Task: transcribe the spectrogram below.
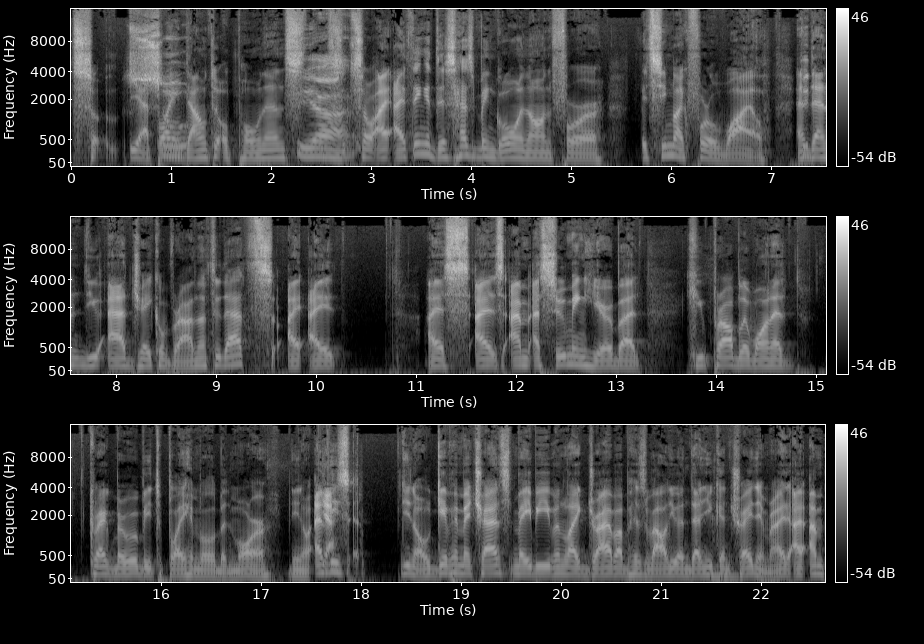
So yeah, So- playing down to opponents. Yeah. So, so I I think this has been going on for it seemed like for a while, and Did- then you add Jakub Vrana to that. So I I I, as- I, am assuming here, but he probably wanted Craig Berube to play him a little bit more. You know, at Yeah. least you know, give him a chance. Maybe even like drive up his value, and then you can trade him. Right? I, I'm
